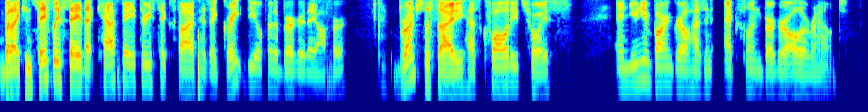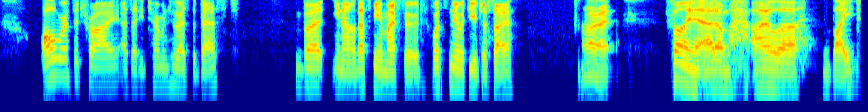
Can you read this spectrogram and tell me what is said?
but I can safely say that Cafe 365 has a great deal for the burger they offer. Brunch Society has quality choice, and Union Bar and Grill has an excellent burger all around. All worth a try as I determine who has the best. But, you know, that's me and my food. What's new with you, Josiah? All right. Fine, Adam. I'll uh, bite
